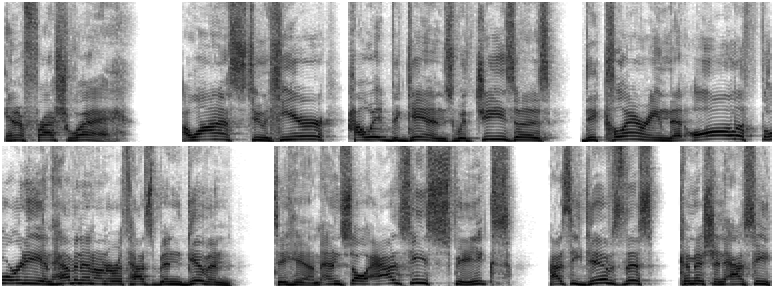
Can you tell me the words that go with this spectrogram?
in a fresh way. I want us to hear how it begins with Jesus declaring that all authority in heaven and on earth has been given to him. And so as he speaks, as he gives this commission, as he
